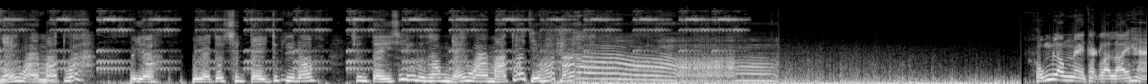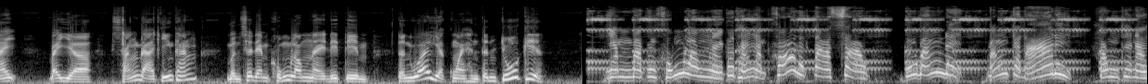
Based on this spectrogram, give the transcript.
nhảy ngoài mệt quá. Bây giờ, bây giờ tôi xin tiền chút đi đâu. Xin tiền xíu được không? Nhảy ngoài mệt quá chịu hết hả? Khủng long này thật là lợi hại. Bây giờ sẵn đà chiến thắng Mình sẽ đem khủng long này đi tìm Tên quái vật ngoài hành tinh chúa kia. Dầm ba con khủng long này có thể làm khó được ta sao? Cứ bắn đi Bắn cho đã đi. Không thể nào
